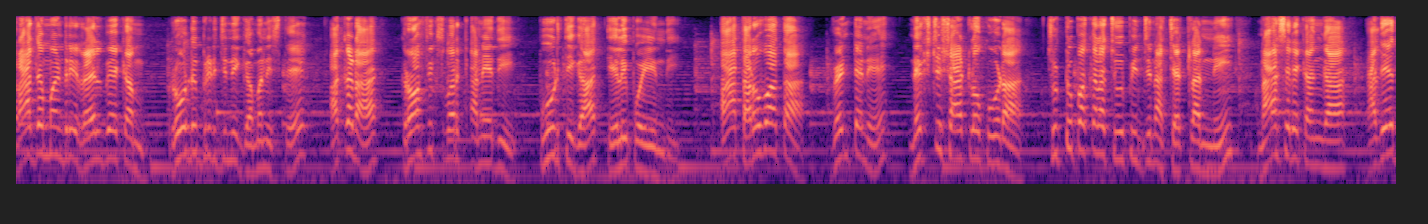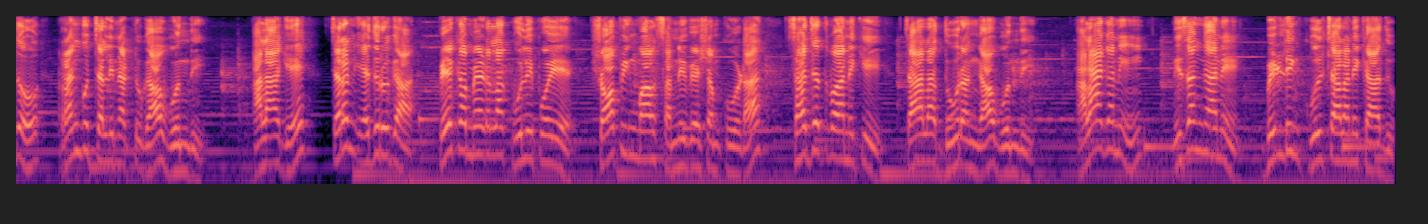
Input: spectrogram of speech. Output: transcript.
రాజమండ్రి రైల్వే కమ్ రోడ్డు బ్రిడ్జిని గమనిస్తే అక్కడ గ్రాఫిక్స్ వర్క్ అనేది పూర్తిగా తేలిపోయింది. ఆ తరువాత వెంటనే నెక్స్ట్ షాట్లో కూడా చుట్టుపక్కల చూపించిన చెట్లన్నీ నాసిరకంగా అదేదో రంగు చల్లినట్టుగా ఉంది. అలాగే చరణ్ ఎదురుగా పేక మేడలా కూలిపోయే షాపింగ్ మాల్ సన్నివేశం కూడా సహజత్వానికి చాలా దూరంగా ఉంది. అలాగని నిజంగానే బిల్డింగ్ కూల్చాలని కాదు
